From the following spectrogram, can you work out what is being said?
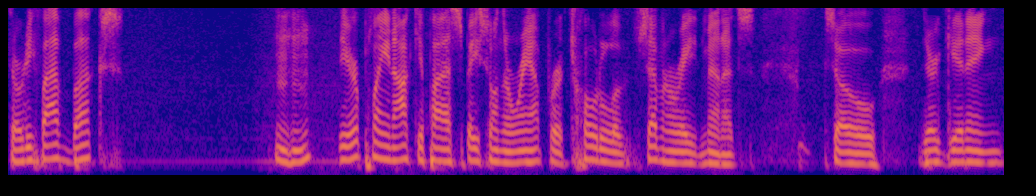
35 bucks. Mm-hmm. The airplane occupies space on the ramp for a total of seven or eight minutes. So they're getting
